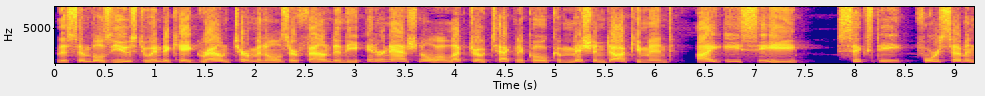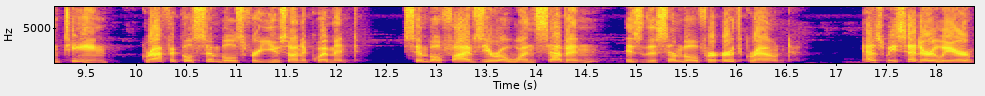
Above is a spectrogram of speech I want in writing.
The symbols used to indicate ground terminals are found in the International Electrotechnical Commission document IEC 60417 Graphical Symbols for Use on Equipment. Symbol 5017 is the symbol for earth ground. As we said earlier,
